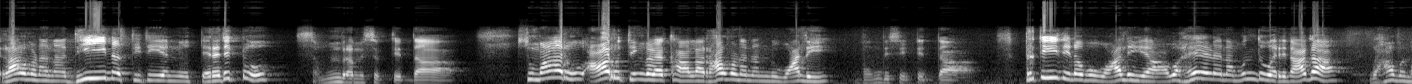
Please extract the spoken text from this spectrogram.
ರಾವಣನ ದೀನ ಸ್ಥಿತಿಯನ್ನು ತೆರೆದಿಟ್ಟು ಸಂಭ್ರಮಿಸುತ್ತಿದ್ದ. ಸುಮಾರು ಆರು ತಿಂಗಳ ಕಾಲ ರಾವಣನನ್ನು ವಾಲಿ ಬಂಧಿಸಿಟ್ಟಿದ್ದ. ಪ್ರತಿದಿನವೂ ವಾಲಿಯ ಅವಹೇಳನ ಮುಂದುವರಿದಾಗ ರಾವಣ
